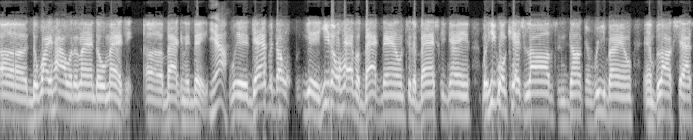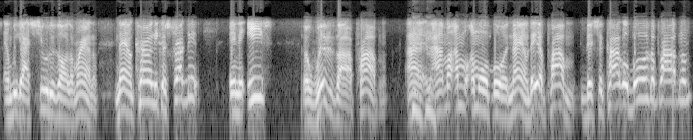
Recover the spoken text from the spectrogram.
uh, the Dwight Howard Orlando Magic uh, back in the day. Yeah. where Gafford don't, yeah, he don't have a back down to the basket game, but he gonna catch lobs and dunk and rebound and block shots, and we got shooters all around him. Now, currently constructed in the East, the Wizards are a problem. I, Mm-hmm. I'm, I'm I'm on board now. They a problem. The Chicago Bulls are a problem.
